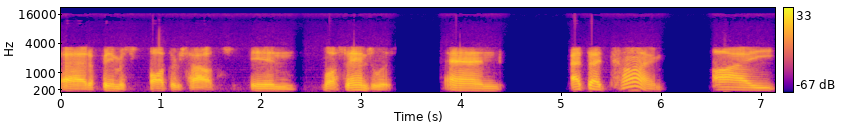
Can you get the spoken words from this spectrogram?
at a famous author's house in Los Angeles. And at that time, I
